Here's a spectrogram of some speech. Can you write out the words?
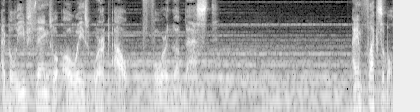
I believe things will always work out for the best. I am flexible.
